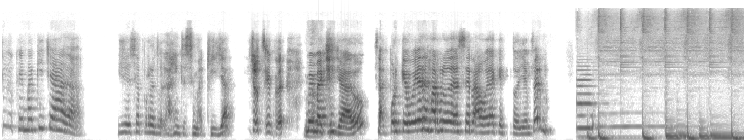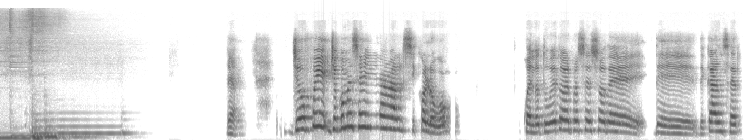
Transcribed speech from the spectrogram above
pero qué maquillada. Y yo decía, ¿por dónde la gente se maquilla? Yo siempre me he maquillado. O sea, ¿por qué voy a dejarlo de hacer ahora que estoy enferma? Yo fui, yo comencé a ir al psicólogo cuando tuve todo el proceso de, de, de cáncer,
